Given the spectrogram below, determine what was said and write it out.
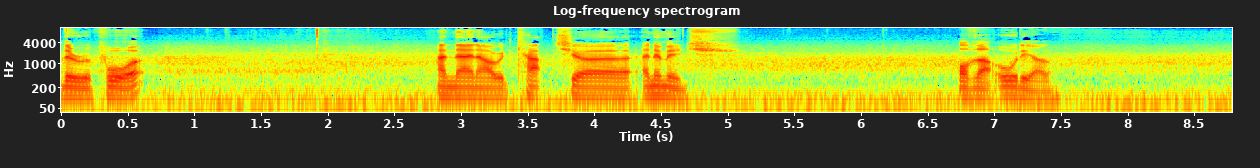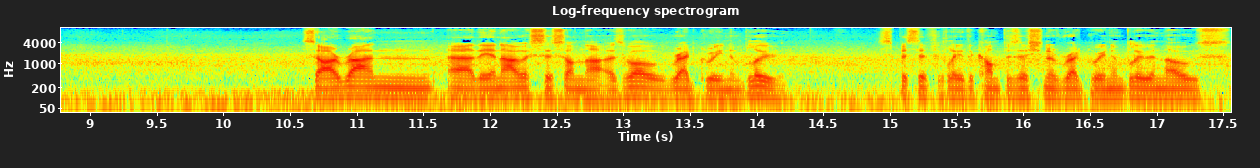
the report, and then I would capture an image of that audio. So I ran uh, the analysis on that as well red, green, and blue specifically the composition of red, green, and blue in those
